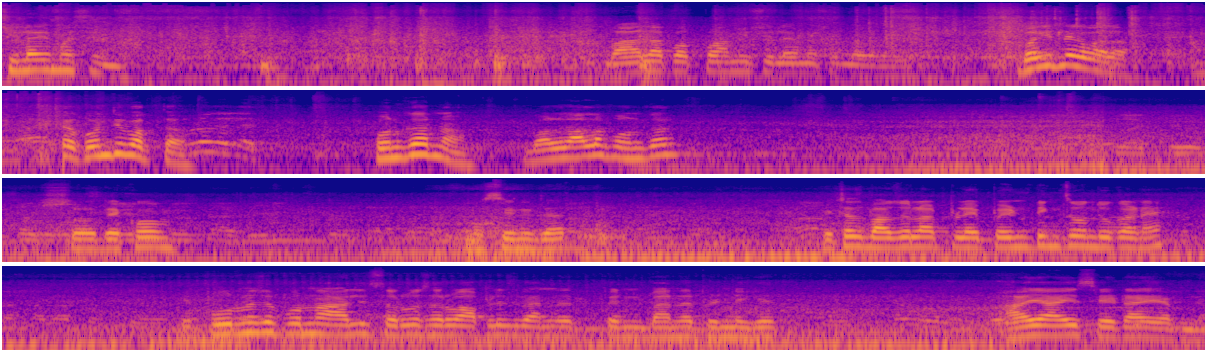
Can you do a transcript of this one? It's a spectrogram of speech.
शिलाई मशीन बाला पप्पा आम्ही शिलाई मशीन बघायला. बघितले का बाला? कोणती बघता फोन कर ना. बाला फोन कर. सो देखो. मशीन इधर. याच्याच बाजूला प्ले पेंटिंगचं दुकान आहे. ते पूर्णचे पूर्ण आली सर्व सर्व आपलेच बॅनर पेन बॅनर प्रिंटिंग आहेत. हाय आहे सेट आहे आपने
